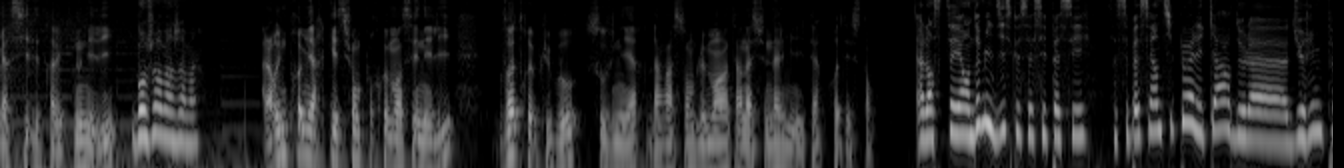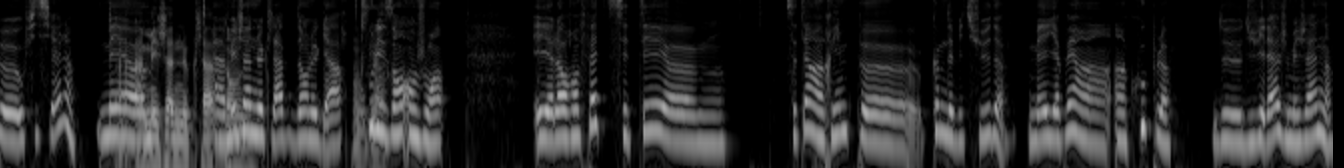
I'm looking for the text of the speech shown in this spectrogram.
Merci d'être avec nous, Nelly. Bonjour, Benjamin. Alors, une première question pour commencer, Nelly. Votre plus beau souvenir d'un rassemblement international militaire protestant? Alors c'était en 2010 que ça s'est passé. Ça s'est passé un petit peu à l'écart de la du RIMP euh, officiel, mais à, à Méjeanne-le-Clap, à dans, dans le Gard, Dans le tous Gard. les ans en juin. Et alors en fait c'était euh, c'était un RIMP euh, comme d'habitude, mais il y avait un, un couple de, du village Méjeanne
